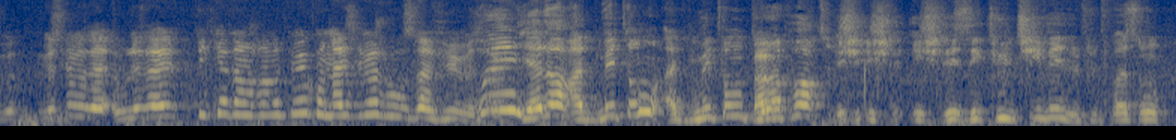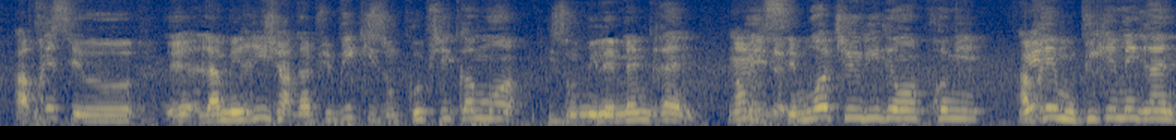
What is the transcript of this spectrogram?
Vous- Monsieur, vous, les avez piqués dans un jardin public, on a les images, on vous a vu, monsieur. Ouais, et alors, admettons, admettons, peu Bah- importe. Je, je- je les ai cultivés de toute façon. Après, c'est euh, euh, la mairie, jardin public, ils ont copié comme moi. Ils ont mis les mêmes graines. Non, mais c'est moi qui ai eu l'idée en premier. Après, ils m'ont piqué mes graines.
